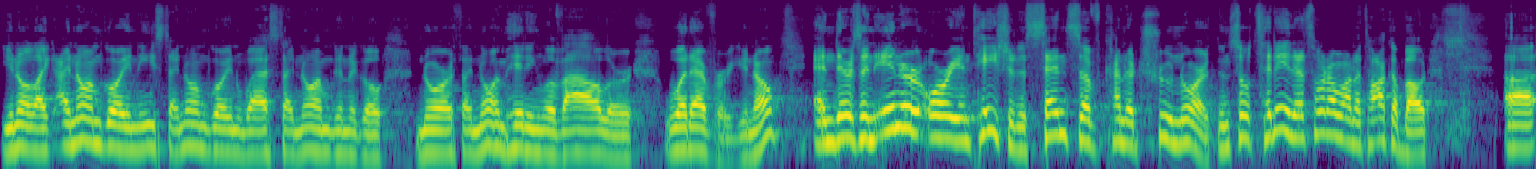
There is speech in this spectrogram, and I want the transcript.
You know, like I know I'm going east, I know I'm going west, I know I'm going to go north, I know I'm hitting Laval or whatever, you know? And there's an inner orientation, a sense of kind of true north. And so today, that's what I want to talk about. Uh,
